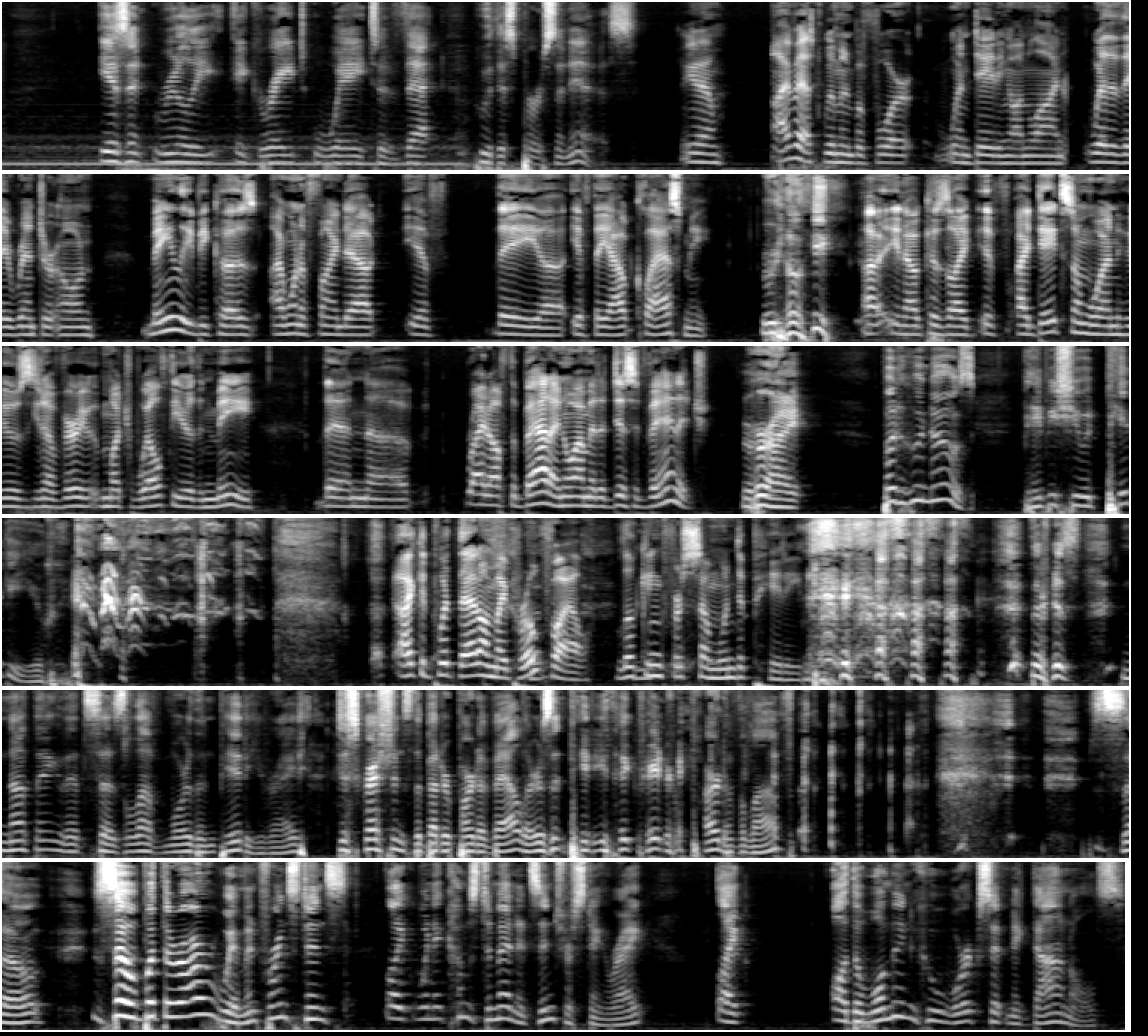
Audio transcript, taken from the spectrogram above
isn't really a great way to vet who this person is. Yeah. I've asked women before when dating online whether they rent or own, mainly because I want to find out if they uh, if they outclass me. Really? Uh, you know, because like if I date someone who's you know very much wealthier than me, then uh, right off the bat I know I'm at a disadvantage. Right. But who knows? Maybe she would pity you. I could put that on my profile. Looking for someone to pity me. there is nothing that says love more than pity, right? Discretion's the better part of valor. Isn't pity the greater part of love? so, so, but there are women, for instance, like when it comes to men, it's interesting, right? Like, oh, the woman who works at McDonald's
